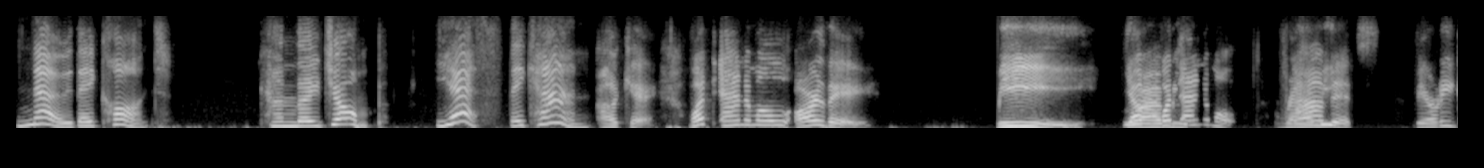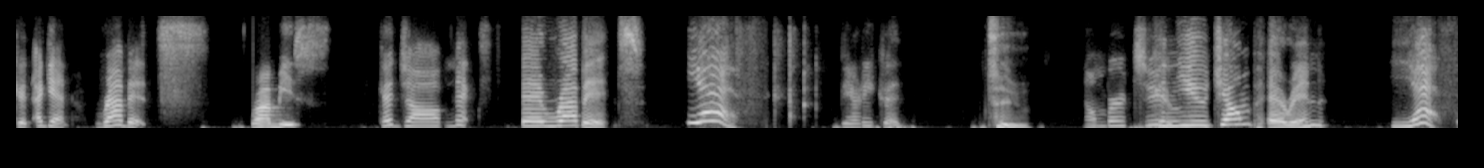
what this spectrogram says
No, they can't. Can they jump? Yes, they can. Okay. What animal are they? B. Yep, what Rabbit. animal? Rabbit. Rabbits. Very good. Again, rabbits. Rabbits. Good job. Next. They're rabbits. Yes. Very good. 2, Number two. Can you jump, Erin? Yes,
